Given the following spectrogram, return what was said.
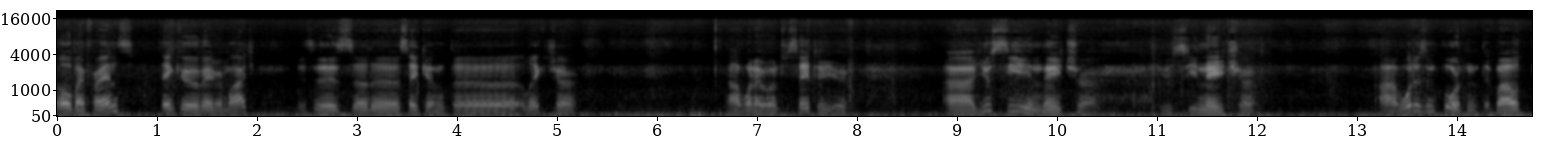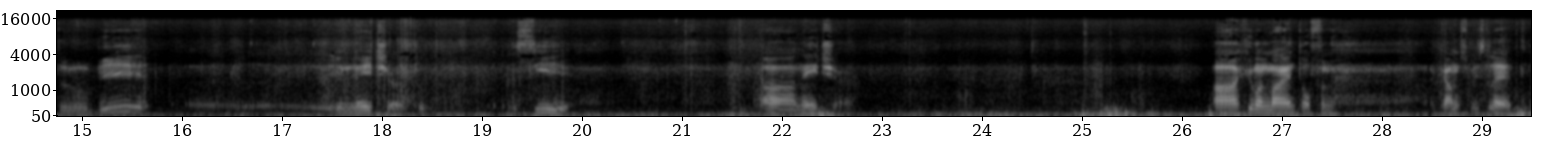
Hello my friends, thank you very much. This is uh, the second uh, lecture. Uh, what I want to say to you. Uh, you see nature, you see nature. Uh, what is important about to be uh, in nature, to see nature. human mind often comes misled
